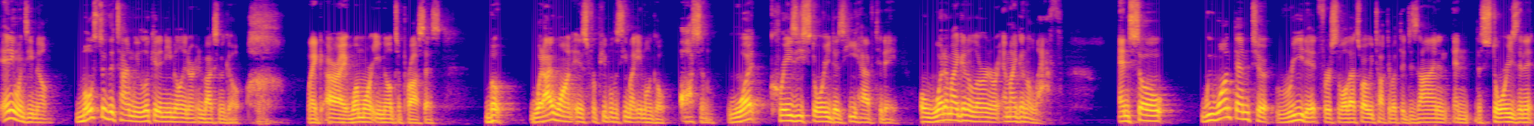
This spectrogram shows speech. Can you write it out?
anyone's email, most of the time we look at an email in our inbox and we go, like, all right, one more email to process. But what I want is for people to see my email and go, awesome. What crazy story does he have today? Or what am I going to learn or am I going to laugh? And so we want them to read it. First of all, that's why we talked about the design and, and the stories in it.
